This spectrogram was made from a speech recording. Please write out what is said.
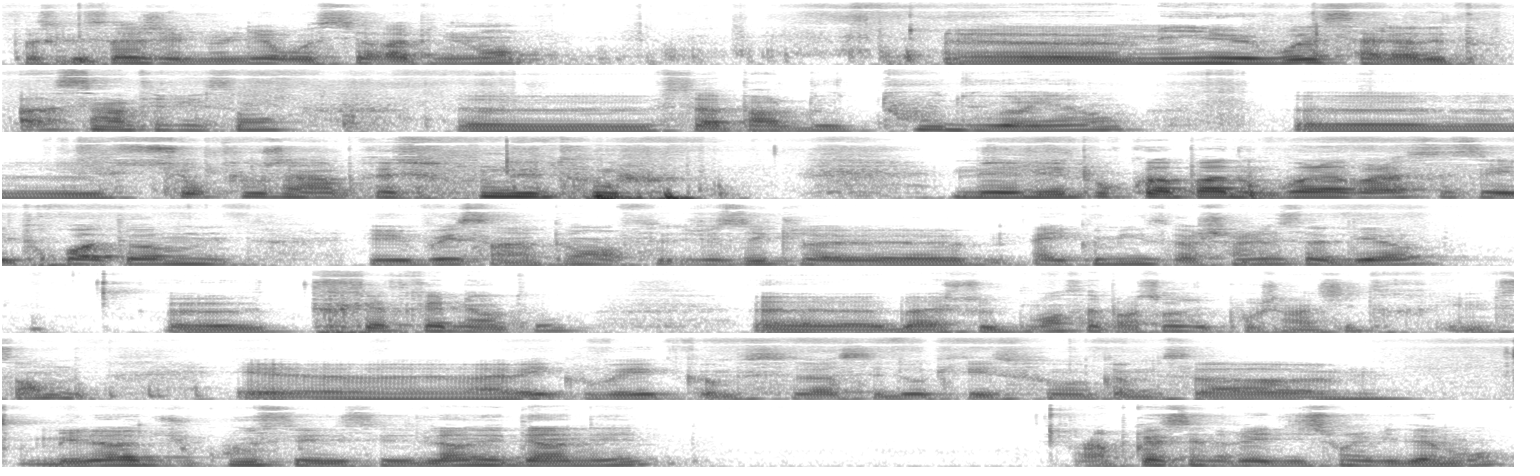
parce que ça, j'aime le lire aussi rapidement. mais ouais, ça a l'air d'être assez intéressant. ça parle de tout, de rien. surtout, j'ai l'impression de tout. Mais, pourquoi pas? Donc voilà, voilà ça c'est les trois tomes. Et oui, c'est un peu en fait. Je sais que iComics va changer sa DA euh, très très bientôt. Euh, bah, je pense à partir du prochain titre, il me semble. Euh, avec, vous voyez, comme ça, c'est d'autres qui est souvent comme ça. Mais là, du coup, c'est l'un des derniers. Après, c'est une réédition évidemment.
